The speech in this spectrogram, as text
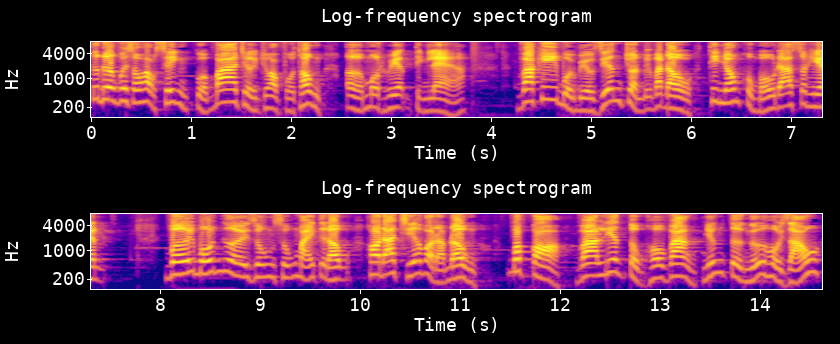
tương đương với số học sinh của ba trường trung học phổ thông ở một huyện tỉnh lẻ. Và khi buổi biểu diễn chuẩn bị bắt đầu thì nhóm khủng bố đã xuất hiện. Với bốn người dùng súng máy tự động, họ đã chĩa vào đám đông, bóp cò và liên tục hô vang những từ ngữ Hồi giáo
